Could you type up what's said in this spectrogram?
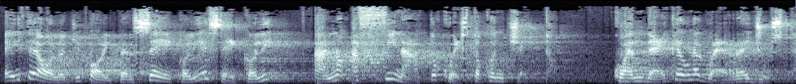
E i teologi poi per secoli e secoli hanno affinato questo concetto. Quando è che una guerra è giusta?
